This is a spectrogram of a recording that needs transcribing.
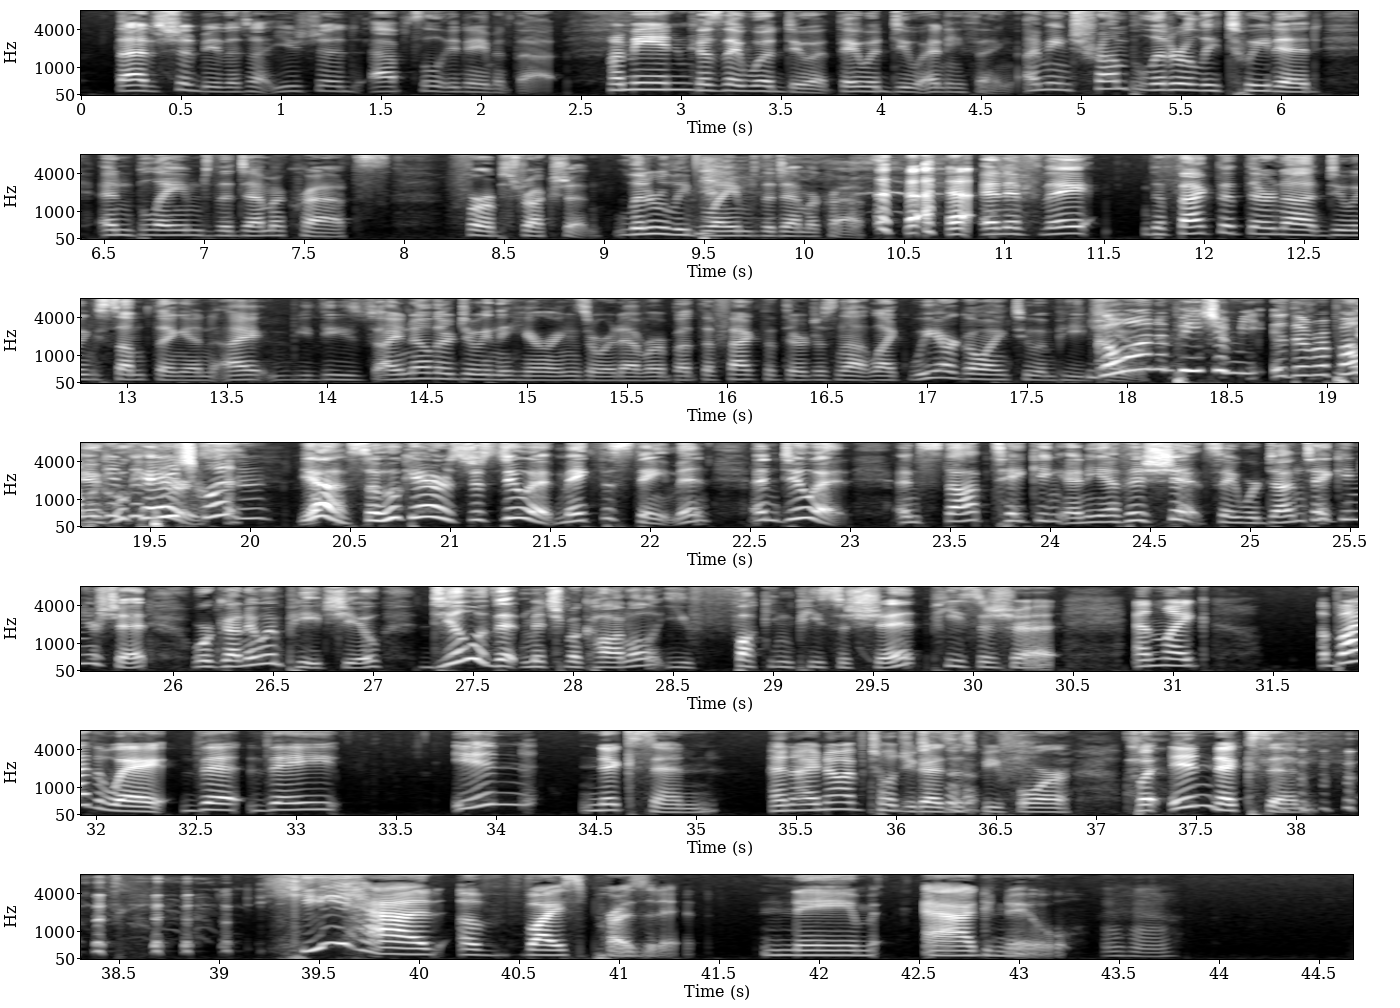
that should be the title. You should absolutely name it that. I mean, Because they would do it. They would do anything. I mean, Trump literally tweeted and blamed the Democrats for obstruction. Literally blamed the Democrats. and if they, the fact that they're not doing something, and I these, I know they're doing the hearings or whatever, but the fact that they're just not like, we are going to impeach go you. on impeach him. The Republicans impeached Clinton. Yeah, so who cares? Just do it. Make the statement and do it. And stop taking any of his shit. Say, we're done taking your shit. We're going to impeach you. Deal with it, Mitch McConnell, you fucking piece of shit. Piece of shit. And like, by the way, that they in Nixon, and I know I've told you guys this before, but in Nixon, he had a vice president named Agnew. Mm-hmm.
